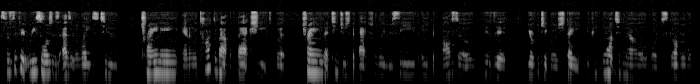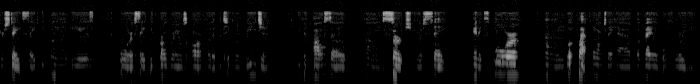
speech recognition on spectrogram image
specific resources as it relates to training, and we talked about the fact sheets, but training that teachers could actually receive, and you could also visit your particular state if you want to know or discover what your state safety plan is or safety programs are for the particular region. You can also um, search your state and explore um, what platforms they have available for you.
